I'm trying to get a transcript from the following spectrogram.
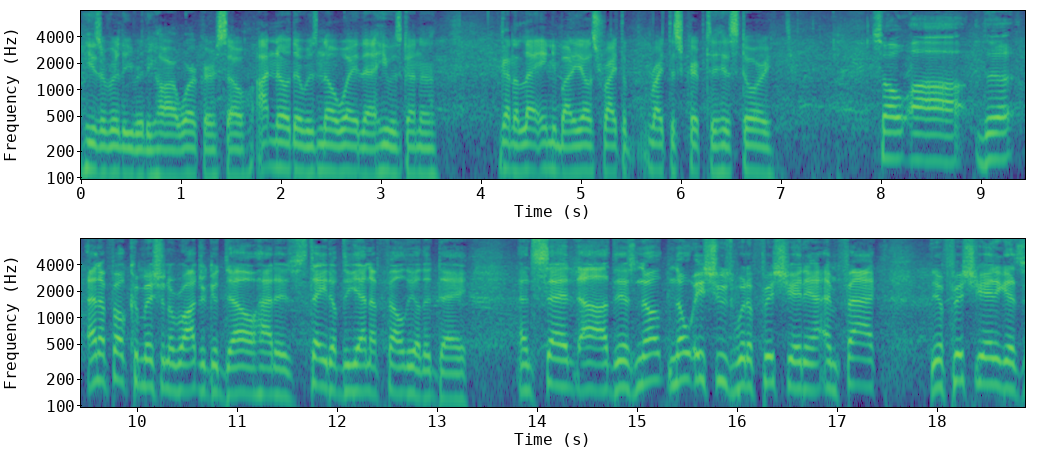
he's a really, really hard worker. So I know there was no way that he was gonna gonna let anybody else write the write the script to his story. So uh, the NFL commissioner Roger Goodell had his state of the NFL the other day, and said uh, there's no no issues with officiating. In fact, the officiating is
